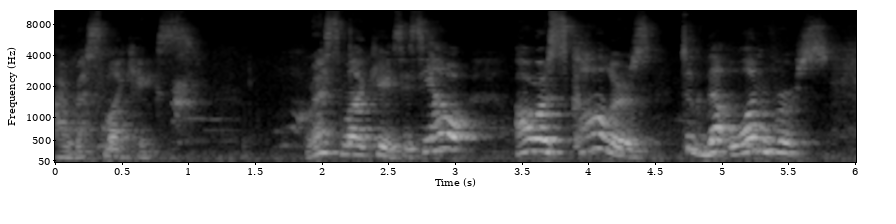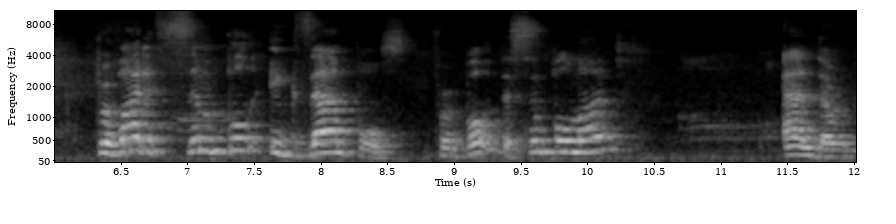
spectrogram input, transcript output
I rest my case. Rest my case. You see how our scholars took that one verse, provided simple examples for both the simple mind and the,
